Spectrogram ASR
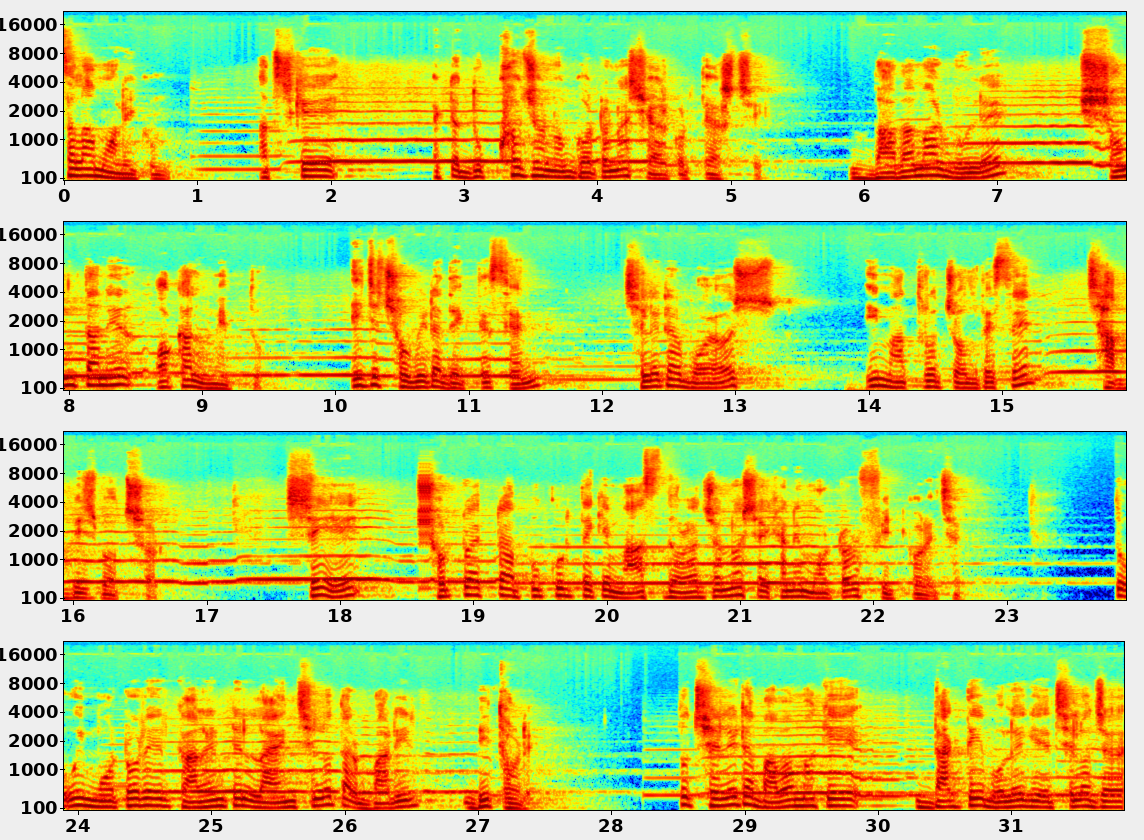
আসসালামু আলাইকুম। আজকে একটা দুঃখজনক ঘটনা শেয়ার করতে আসছি। বাবা মার ভুলে সন্তানের অকাল মৃত্যু। এই যে ছবিটা দেখতেছেন, ছেলেটার বয়স এই মাত্র চলতেছে ২৬ বছর। সে ছোট্ট একটা পুকুর থেকে মাছ ধরার জন্য সেখানে মোটর ফিট করেছে। তো ওই মোটরের কারেন্টের লাইন ছিল তার বাড়ির ভিতরে। তো ছেলেটা বাবা মাকে ডাক দিয়ে বলে গিয়েছিল যে,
